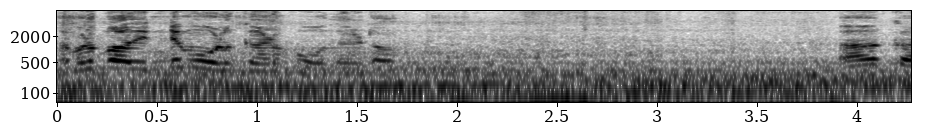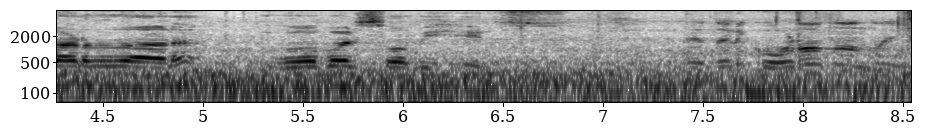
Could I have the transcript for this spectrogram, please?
നമ്മളിപ്പോൾ അതിന്റെ മുകളിലേക്കാണ് പോകുന്നത് കേട്ടോ ആ കാണുന്നതാണ് ഗോപാൽ സ്വാമി ഹിൽസ്. എന്തായാലും നമ്മൾ നന്നായി.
